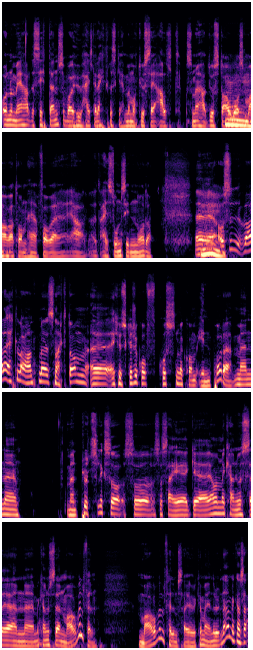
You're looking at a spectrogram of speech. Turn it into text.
og når vi hadde sett den, så var hun helt elektriske. Vi måtte jo se alt. Så vi hadde jo Star Wars-maraton her for eh, ja, en stund siden nå, da. Eh, Og så var det et eller annet vi snakket om, eh, jeg husker ikke hvor, hvordan vi kom inn på det, men eh, men plutselig så, så, så sier jeg eh, ja, men vi kan jo se en, en Marvel-film. Marvel-film, sier hun. Hva mener du? Nei, vi kan se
